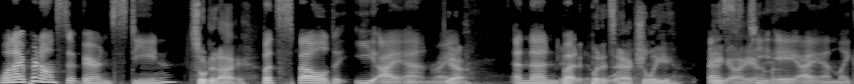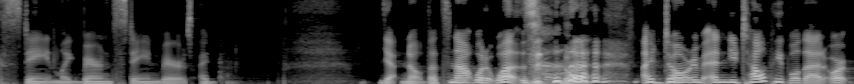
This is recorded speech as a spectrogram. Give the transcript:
When I pronounced it Berenstein, so did i but spelled E I N, right? yeah And then, but but it's actually S a-i-n T A I N, like stain, like Berenstain Bears. I. Yeah, no, that's not what it was. No. I don't remember. And you tell people that, or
